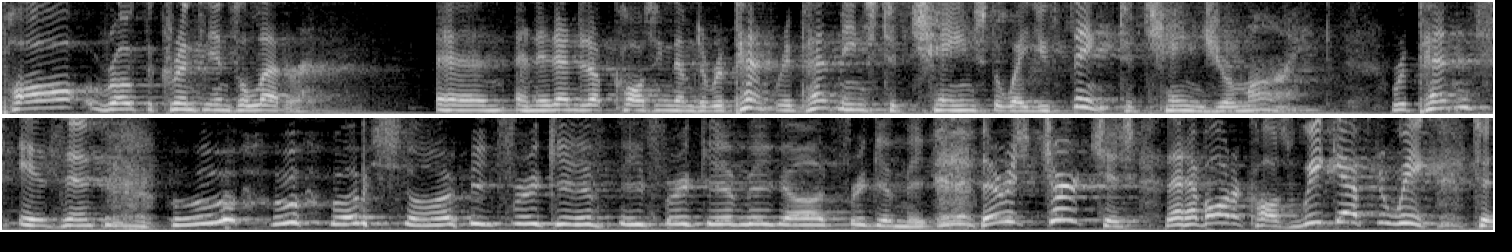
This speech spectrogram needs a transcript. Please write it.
Paul wrote the Corinthians a letter. And, and it ended up causing them to repent. Repent means to change the way you think, to change your mind. Repentance isn't, oh, I'm sorry, forgive me, forgive me, God, forgive me. There is churches that have altar calls week after week to,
